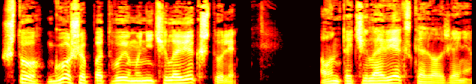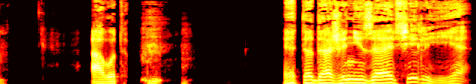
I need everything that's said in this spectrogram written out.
Что, Гоша, по-твоему, не человек, что ли?» «Он-то человек», — сказал Женя. «А вот это даже не зоофилия.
